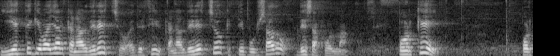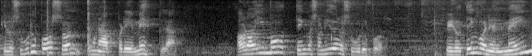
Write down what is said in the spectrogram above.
y este que vaya al canal derecho, es decir, canal derecho que esté pulsado de esa forma. ¿Por qué? porque los subgrupos son una premezcla. Ahora mismo tengo sonido en los subgrupos, pero tengo en el main,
